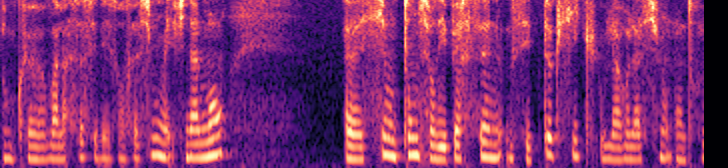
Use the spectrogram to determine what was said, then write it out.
Donc euh, voilà, ça, c'est des sensations. Mais finalement, euh, si on tombe sur des personnes où c'est toxique, où la relation entre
